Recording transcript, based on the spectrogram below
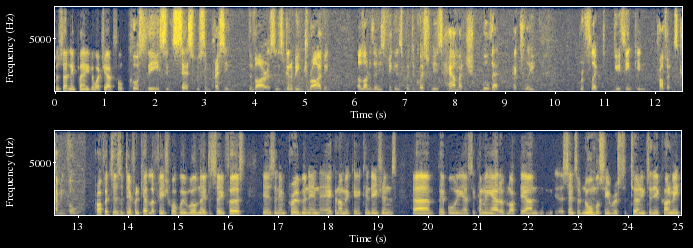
there's certainly plenty to watch out for. Of course, the success with suppressing the virus is going to be driving a lot of these figures, but the question is how much will that actually reflect, do you think, in profits coming forward? Profits is a different kettle of fish. What we will need to see first is an improvement in economic conditions. Uh, people you know, coming out of lockdown, a sense of normalcy returning to the economy.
